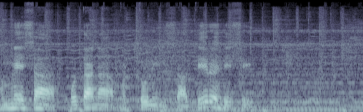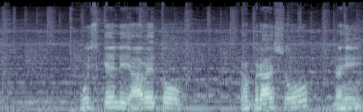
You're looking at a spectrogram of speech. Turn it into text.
હંમેશા પોતાના ભક્તોની સાથે રહે છે. મુશ્કેલી આવે તો ગભરાશો નહીં.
